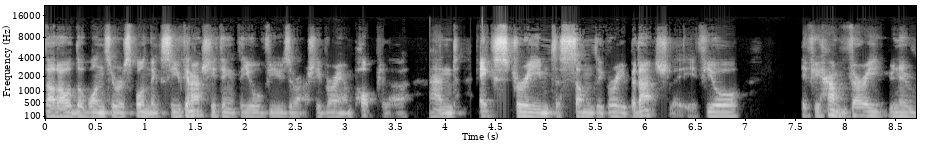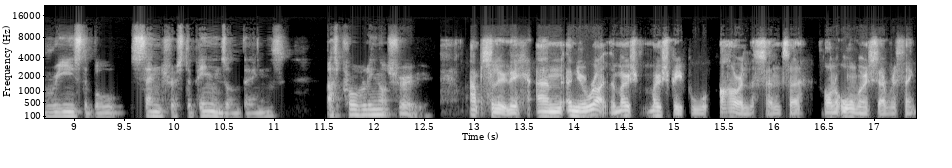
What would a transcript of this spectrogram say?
that are the ones who are responding. So you can actually think that your views are actually very unpopular and extreme to some degree. But actually, if you're if you have very you know reasonable centrist opinions on things, that's probably not true. Absolutely, and and you're right. That most most people are in the centre on almost everything,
